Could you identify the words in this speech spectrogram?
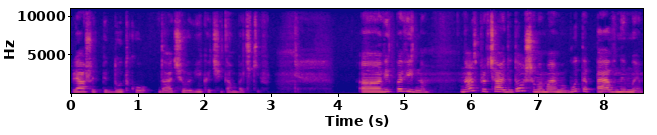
пляшуть під дудку да, чоловіка чи там батьків. Е, Відповідно, нас привчають до того, що ми маємо бути певними.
